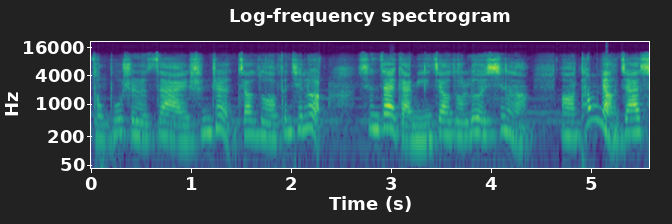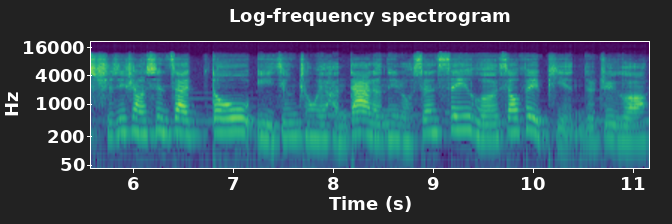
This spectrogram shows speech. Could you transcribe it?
总部是在深圳，叫做分期乐，现在改名叫做乐信了。啊，他们两家实际上现在都已经成为很大的那种三 C 和消费品的这个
